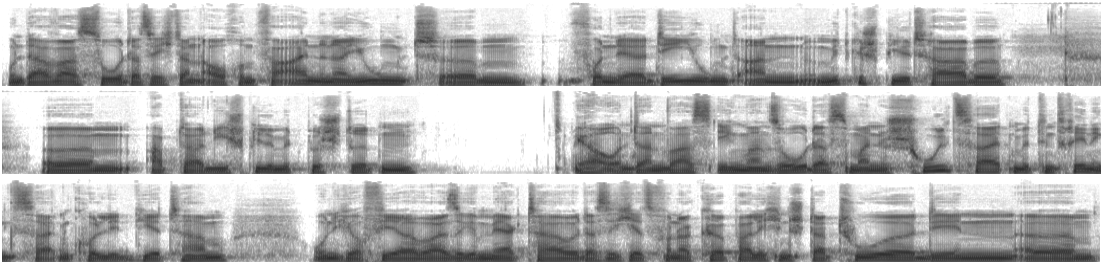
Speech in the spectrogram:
Und da war es so, dass ich dann auch im Verein in der Jugend von der D-Jugend an mitgespielt habe, habe da die Spiele mitbestritten ja, und dann war es irgendwann so, dass meine Schulzeiten mit den Trainingszeiten kollidiert haben und ich auch fairerweise gemerkt habe, dass ich jetzt von der körperlichen Statur den ähm,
